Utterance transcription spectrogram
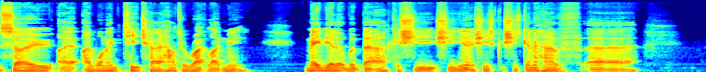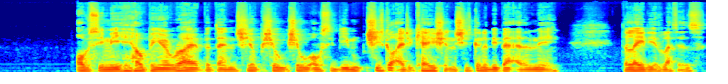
So I, I want to teach her how to write like me, maybe a little bit better because she she you know she's she's going to have uh, obviously me helping her write, but then she'll she'll she'll obviously be she's got education. She's going to be better than me, the lady of letters.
